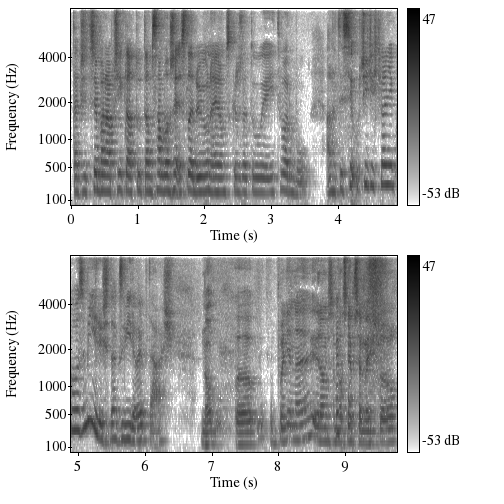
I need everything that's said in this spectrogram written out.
Takže třeba například tu tam samozřejmě sleduju nejenom skrze tu její tvorbu. Ale ty si určitě chtěl někoho zmínit, když tak zvídavě ptáš. No, uh, úplně ne, jenom jsem vlastně přemýšlel,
